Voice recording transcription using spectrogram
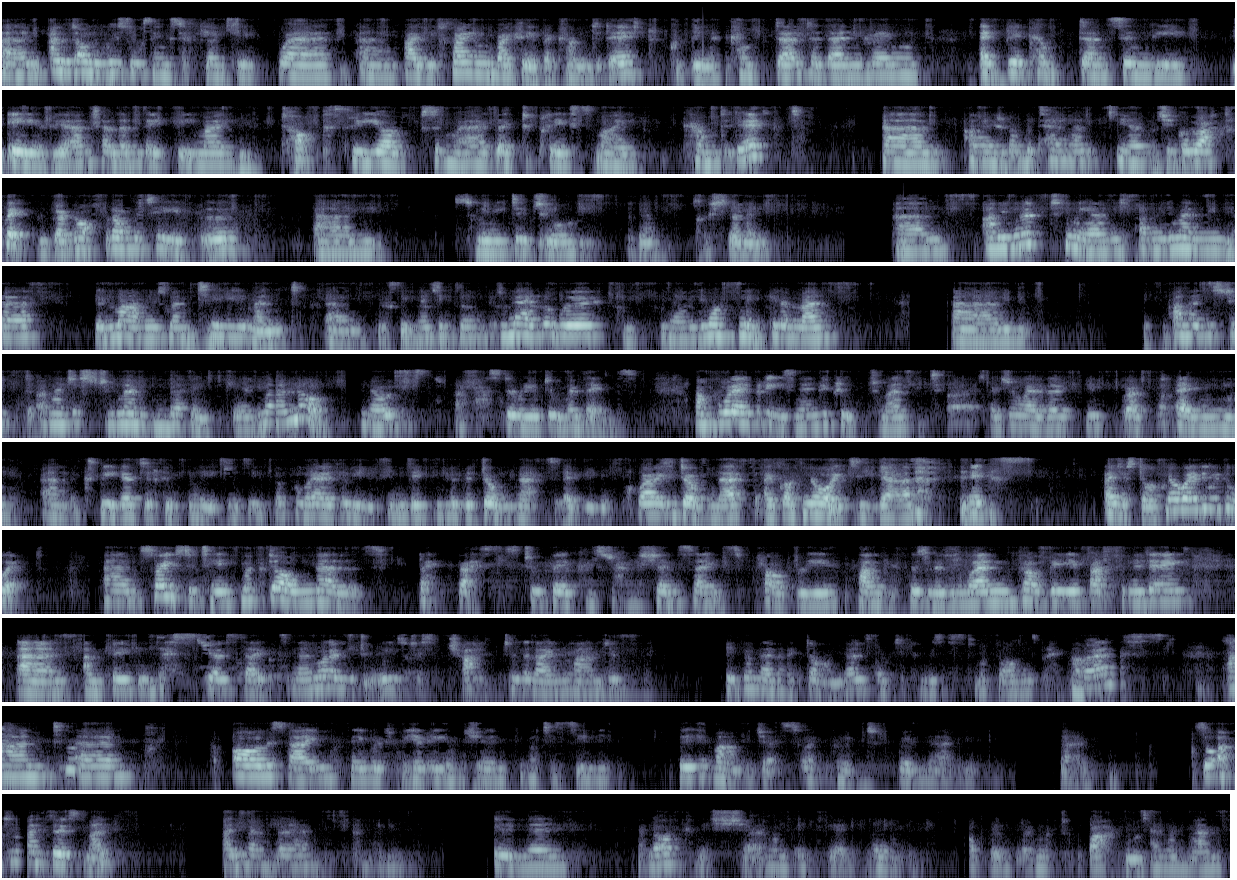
Um, I would always do things differently where um, I would find my favourite candidate, could be an accountant, and then ring every accountant in the area and tell them they'd be my top three of somewhere I'd like to place my candidate. Um, and I remember telling you know, you've got to act quick, we've got an offer on the table. Um, so we needed to you know, push them in. Um, and he looked to me and, and I remember the management team and um, the senior team, it'll never work, you know, you want to make it a month. Um, and I just, and I just remember thinking, well, no, you know, it's a faster way of doing things and for whatever reason in recruitment, I don't know whether you've got any um, experience with recruitment agencies, but for whatever reason they deliver donuts every week. Why donuts? I've got no idea. It's I just don't know why they would do it. Um, so I used to take McDonald's breakfasts to big construction sites, probably Hancock was living one probably back in the day, um, and big industrial sites. And then what I would do is just chat to the line managers even then McDonald's, wanted to resist McDonald's breakfast. And um, all the time they would be arranging for me to see the manager so I could win them down. So to my first month, I remember um, earning a lot of commission and thinking, oh, probably I'm going to go back and them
